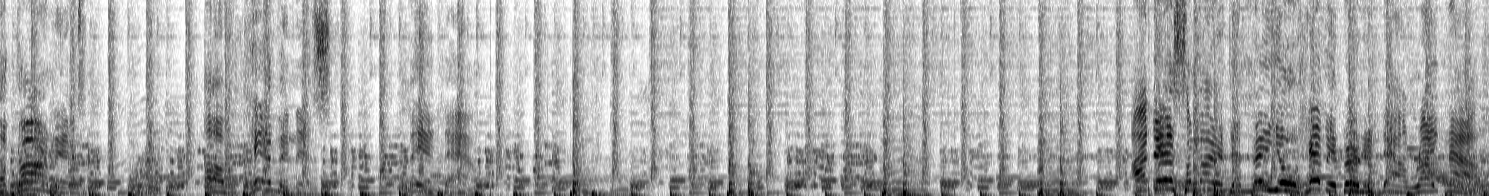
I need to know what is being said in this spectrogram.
the garment of heaviness. Lay it down. I dare somebody to lay your heavy burden down right now.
